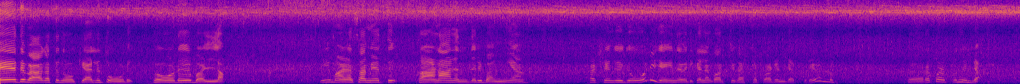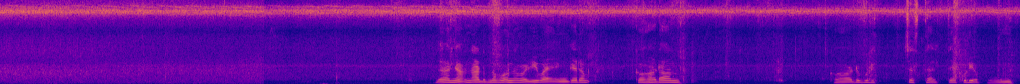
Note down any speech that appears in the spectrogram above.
ഏത് ഭാഗത്ത് നോക്കിയാലും തോട് തോട് വെള്ളം. ഈ മഴ സമയത്ത് കാണാൻ എന്തൊരു ഭംഗിയാണ് പക്ഷേ ജോലി ചെയ്യുന്നവർക്കെല്ലാം കുറച്ച് കഷ്ടപ്പാടുണ്ട് അത്രേ ഉള്ളൂ. വേറെ കുഴപ്പമൊന്നുമില്ല. ഞാൻ നടന്നു പോകുന്ന വഴി ഭയങ്കരം കാടാന്ന് കാട് പിടിച്ച സ്ഥലത്തെ കൂടിയാണ് പോകുന്നത്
